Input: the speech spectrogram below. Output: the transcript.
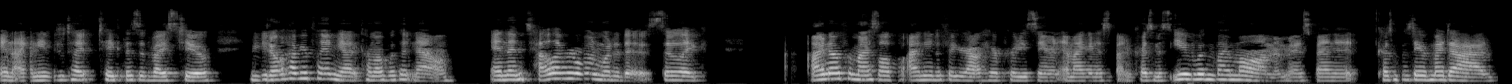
and I need to t- take this advice too, if you don't have your plan yet, come up with it now and then tell everyone what it is. So like, I know for myself, I need to figure out here pretty soon. Am I going to spend Christmas Eve with my mom? Am I going to spend it Christmas Day with my dad?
